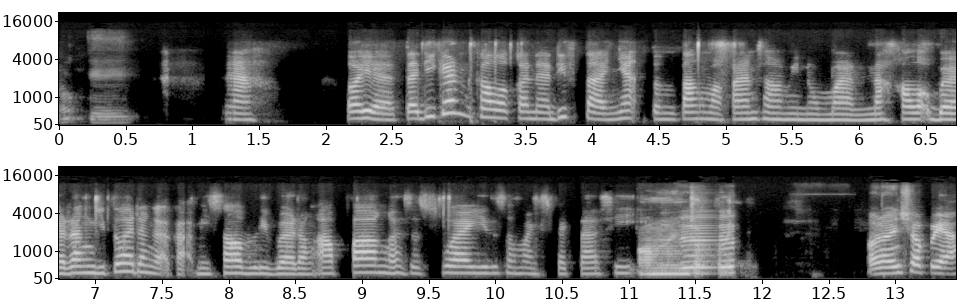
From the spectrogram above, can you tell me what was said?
Oke. Oh ya, tadi kan kalau Kak Nadif tanya tentang makanan sama minuman. Nah, kalau barang gitu ada nggak Kak? Misal beli barang apa nggak sesuai gitu sama ekspektasi. Online shop kali. Online shop ya?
